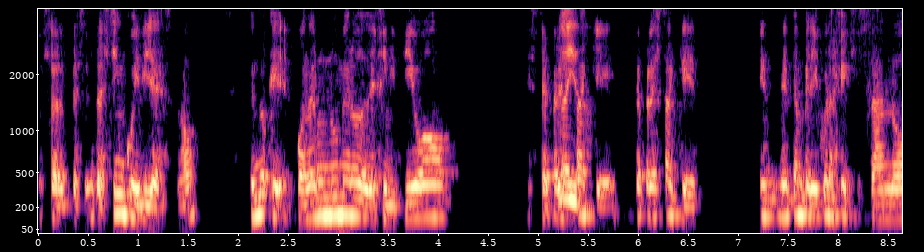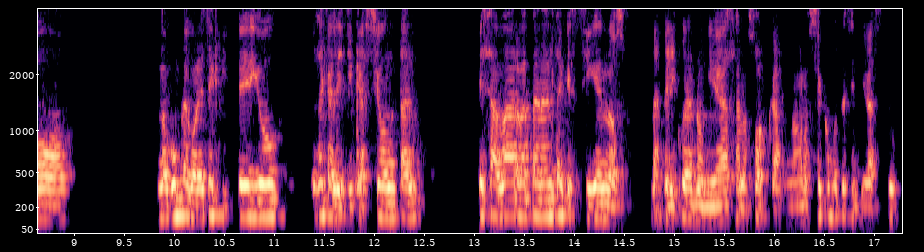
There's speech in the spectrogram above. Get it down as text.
ser entre 5 y 10, ¿no? Siendo que poner un número definitivo se presta, ayuda. que, se presta que metan películas que quizá no, no cumplan con ese criterio, esa calificación tan, esa barra tan alta que siguen los, las películas nominadas a los Oscars, ¿no? No sé cómo te sentirás tú.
